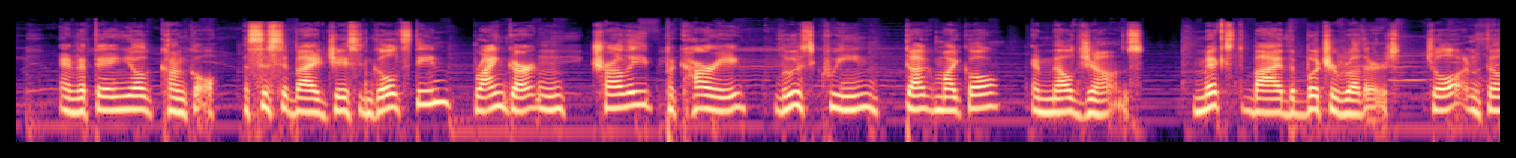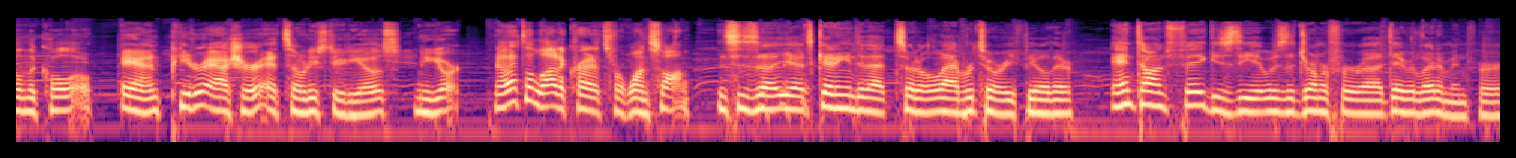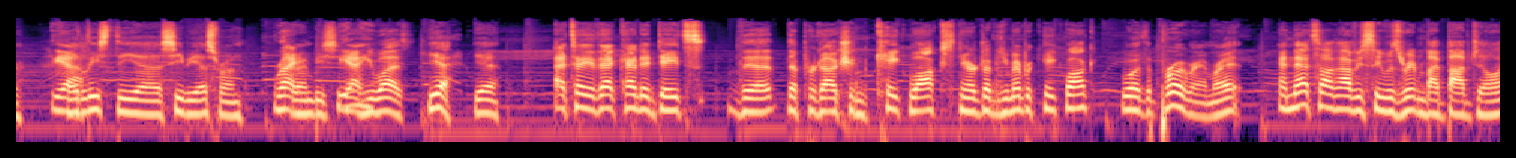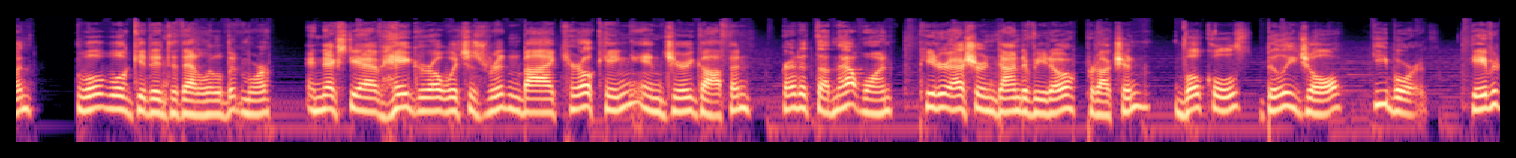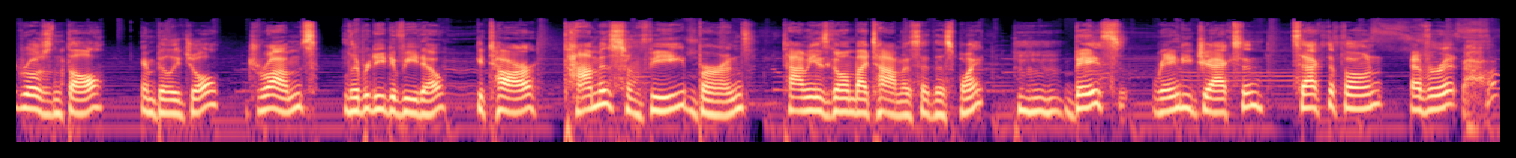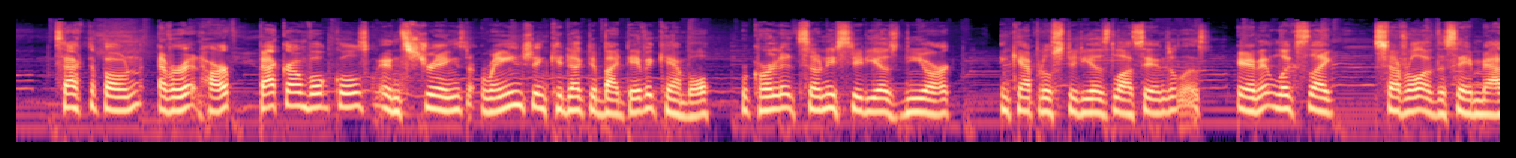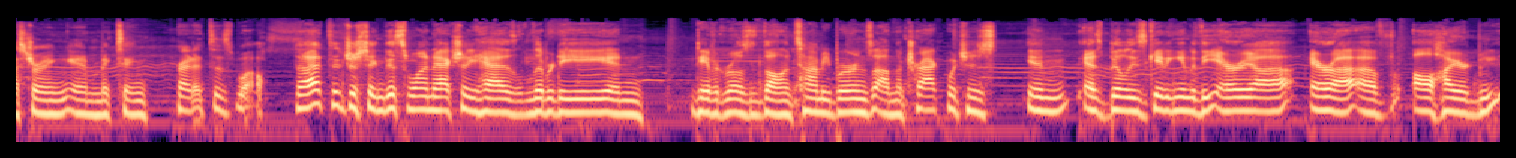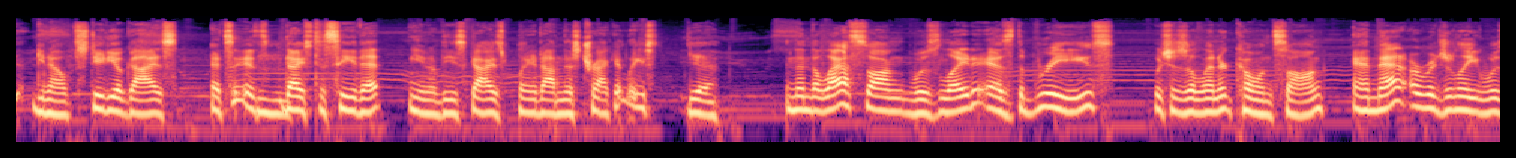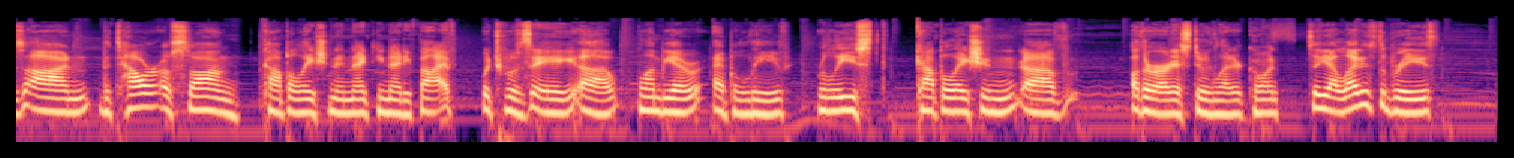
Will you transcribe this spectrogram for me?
and Nathaniel Kunkel, assisted by Jason Goldstein, Brian Garton, Charlie Picari, Louis Queen, Doug Michael, and Mel Jones. Mixed by the Butcher Brothers, Joel and Phil Nicolo, and Peter Asher at Sony Studios, New York. Now that's a lot of credits for one song. This is uh yeah, it's getting into that sort of laboratory feel there. Anton Fig is the was the drummer for uh, David Letterman for Yeah. at least the uh, CBS run. Right. For NBC. Yeah, he was. Yeah, yeah. I tell you, that kind of dates the the production Cakewalk snare drum. Do you remember Cakewalk? Well, the program, right? And that song obviously was written by Bob Dylan. We'll we'll get into that a little bit more. And next you have Hey Girl, which is written by Carole King and Gerry Goffin. Credits on that one: Peter Asher and Don DeVito. Production, vocals Billy Joel, keyboards David Rosenthal and Billy Joel, drums Liberty DeVito, guitar Thomas V Burns. Tommy is going by Thomas at this point. Bass Randy Jackson, saxophone Everett saxophone Everett Harp, background vocals and strings arranged and conducted by David Campbell, recorded at Sony Studios New York and Capitol Studios Los Angeles. And it looks like several of the same mastering and mixing credits as well. So that's interesting. This one actually has Liberty and David Rosenthal and Tommy Burns on the track, which is in as Billy's getting into the area era of all hired you know studio guys. It's it's mm-hmm. nice to see that you know these guys played on this track at least. Yeah. And then the last song was Light as the Breeze, which is a Leonard Cohen song. And that originally was on the Tower of Song compilation in 1995, which was a uh, Columbia, I believe, released compilation of other artists doing Leonard Cohen. So yeah, Light as the Breeze,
